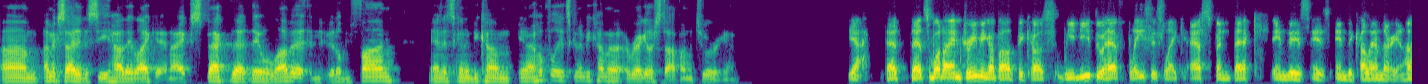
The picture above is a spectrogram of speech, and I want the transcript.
Um, I'm excited to see how they like it, and I expect that they will love it, and it'll be fun, and it's going to become, you know, hopefully it's going to become a, a regular stop on the tour again. Yeah, that that's what I'm dreaming about because we need to have places like Aspen back in this is in the calendar, you know,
